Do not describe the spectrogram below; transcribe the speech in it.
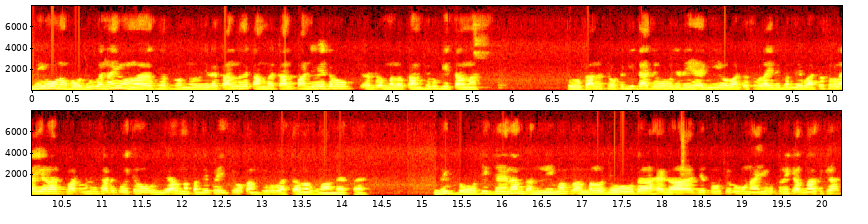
ਨਹੀਂ ਹੁਣ ਹੋ ਜਾਊਗਾ ਨਾ ਹੁਣ ਜਿਹੜਾ ਕੱਲ ਦੇ ਕੰਮ ਹੈ ਕੱਲ 5 ਵਜੇ ਤੋਂ ਉਹ, ਮਤਲਬ ਕੰਮ ਸ਼ੁਰੂ ਕੀਤਾ ਉਹਨਾਂ। ਤੇ ਕੱਲ ਟੁੱਟ ਗਈ ਤਾਂ ਜੋ ਉਹ ਜਿਹੜੀ ਹੈਗੀ ਉਹ ਵਾਟਰ ਸਪਲਾਈ ਦੇ ਬੰਦੇ ਵਾਟਰ ਸਪਲਾਈ ਵਾਲਾ ਡਿਪਾਰਟਮੈਂਟ ਵੀ ਸਾਡੇ ਕੋਲ ਇੱਥੇ ਹੋ ਗਿਆ ਉਹਨਾਂ ਬੰਦੇ ਭੇਜ ਕੇ ਉਹ ਕੰਮ ਸ਼ੁਰੂ ਕਰਤਾ ਉਹਨਾਂ ਸਮਾਨ ਲੈਤਾ। ਨਹੀਂ, ਦੋ ਚੀਜ਼ਾਂ ਹੈ ਨਾ ਨਿਯਮ, ਮਤਲਬ ਜੋ ਉਹਦਾ ਹੈਗਾ, ਜਦੋਂ ਸ਼ੁਰੂ ਹੋਣਾ ਸੀ, ਉਦੋਂ ਹੀ ਕਰਨਾ ਸੀਗਾ।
